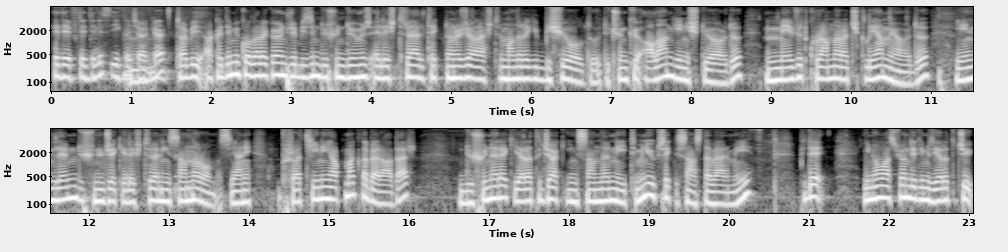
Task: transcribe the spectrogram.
hedeflediniz ilk açarken? Hmm. Tabii akademik olarak önce bizim düşündüğümüz eleştirel teknoloji araştırmaları gibi bir şey olduydu. Çünkü alan genişliyordu. Mevcut kuramlar açıklayamıyordu. Yenilerini düşünecek eleştiren insanlar olması. Yani pratiğini yapmakla beraber düşünerek yaratacak insanların eğitimini yüksek lisansta vermeyi bir de inovasyon dediğimiz yaratıcı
